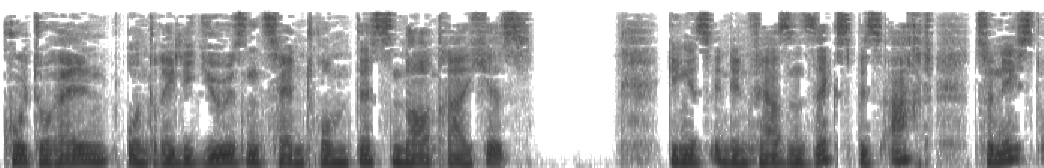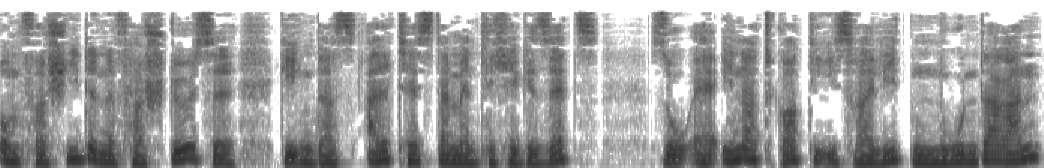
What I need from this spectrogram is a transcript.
kulturellen und religiösen Zentrum des Nordreiches ging es in den Versen sechs bis acht zunächst um verschiedene Verstöße gegen das alttestamentliche Gesetz, so erinnert Gott die Israeliten nun daran,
